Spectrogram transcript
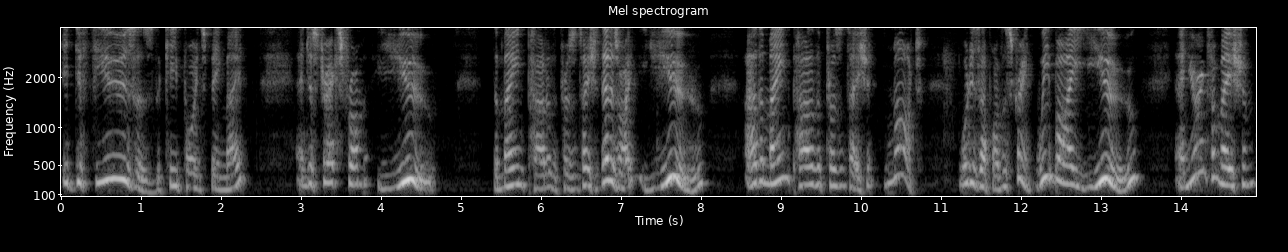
It diffuses the key points being made and distracts from you, the main part of the presentation. That is right, you are the main part of the presentation, not what is up on the screen. We buy you, and your information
